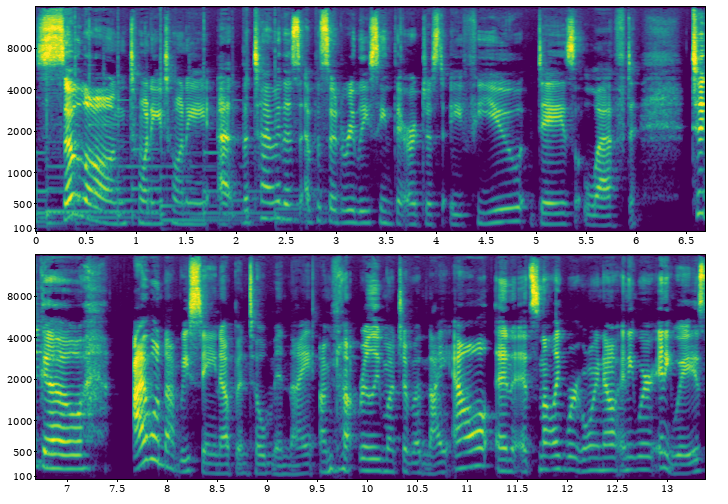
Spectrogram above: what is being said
So long, 2020. At the time of this episode releasing, there are just a few days left to go. I will not be staying up until midnight. I'm not really much of a night owl, and it's not like we're going out anywhere, anyways.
